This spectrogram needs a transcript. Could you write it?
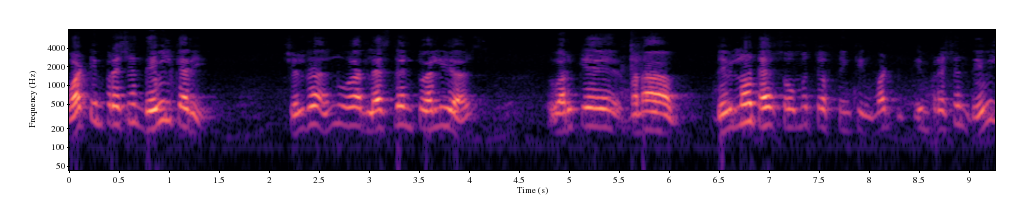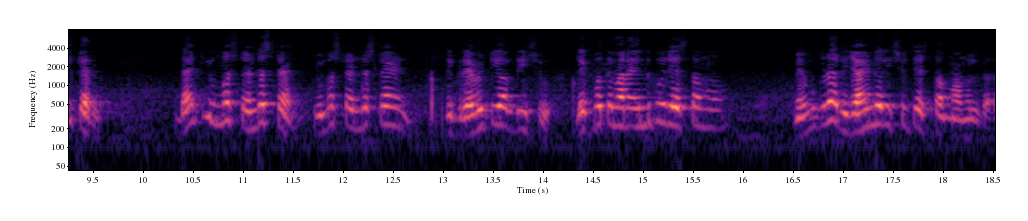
what impression they will carry children who are less than twelve years వరకే మన they will not have so much of thinking what impression they will carry that you must understand you must understand the gravity of the issue లేకపోతే మనం ఎందుకు చేస్తాము? మేము కూడా రిజైండర్ ఇష్యూ చేస్తాం మామూలుగా.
